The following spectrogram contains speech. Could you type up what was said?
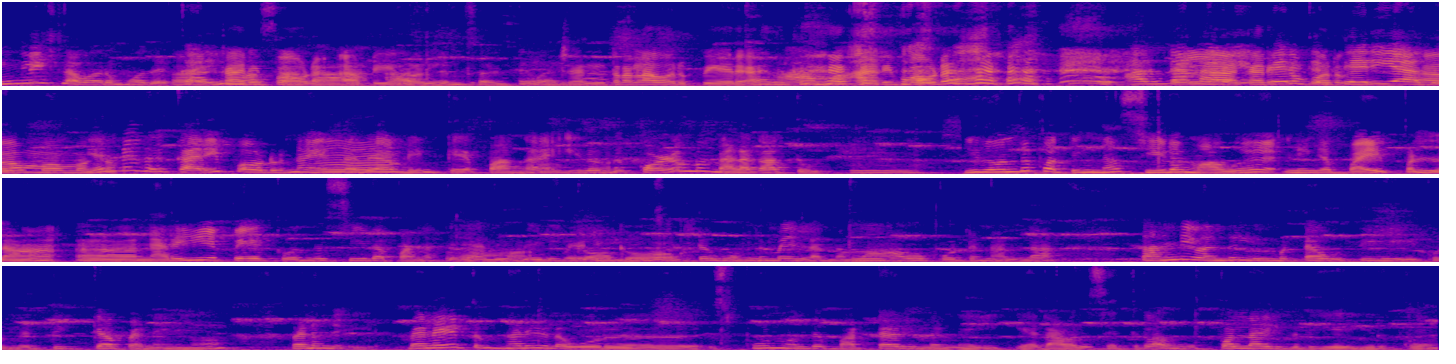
இங்கிலீஷ்ல வரும்போது கறி powder அப்படின்னு சொல்லிட்டு ஜென்ரலா ஒரு பேர். கறி பவுடர். அதுதான். தெரியாது. என்னது கறி பவுடர்னா என்னது அப்படின்னு கேட்பாங்க. இது வந்து குழம்பு மிளகாத்தூள். இது வந்து பாத்தீங்கன்னா சீடை மாவு. நீங்க பயப்படலாம். நிறைய பேருக்கு வந்து சீடை பண்ண தெரியாது. வெடிக்கும் அப்படின்னு சொல்லிட்டு ஒண்ணுமே இல்லை. அந்த மாவை போட்டு நல்லா தண்ணி வந்து லிமிட்டா ஊத்தி கொஞ்சம் திக்கா பிணையணும் பிணைஞ்சு பிணையத்துக்கு முன்னாடி இதுல ஒரு ஸ்பூன் வந்து பட்டர் இல்லை நெய் ஏதாவது சேர்த்துக்கலாம். உப்பெல்லாம் இதுலயே இருக்கும்.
